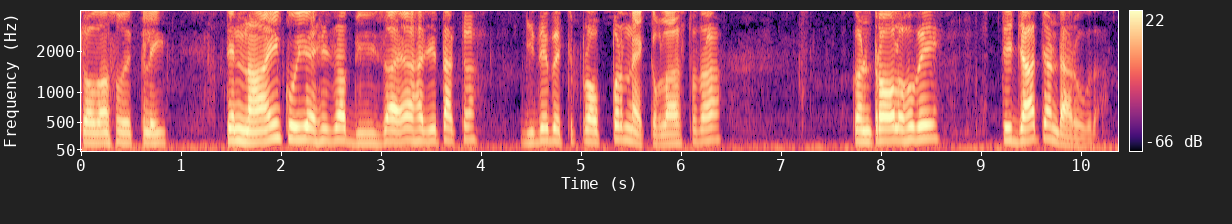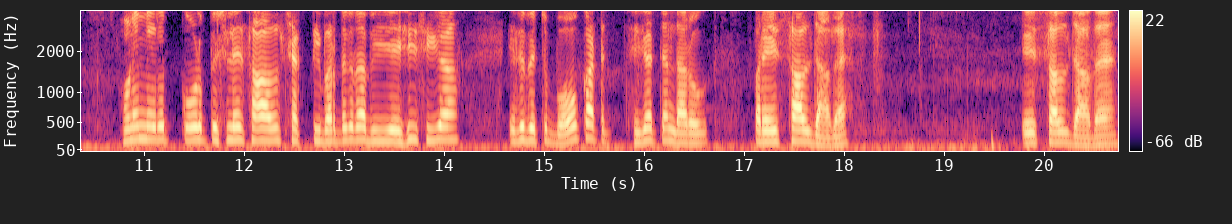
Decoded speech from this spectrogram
1401 ਲਈ। ਤੇ ਨਾ ਹੀ ਕੋਈ ਇਹੋ ਜਿਹਾ ਬੀਜ ਆਇਆ ਹਜੇ ਤੱਕ, ਜਿਹਦੇ ਵਿੱਚ ਪ੍ਰੋਪਰ ਨੈਕ ਬਲਾਸਟ ਦਾ ਕੰਟਰੋਲ ਹੋਵੇ ਤੇ ਜਾਂ ਝੰਡਾ ਰੋਗ ਦਾ। ਹੁਣੇ ਮੇਰੇ ਕੋਲ ਪਿਛਲੇ ਸਾਲ ਸ਼ਕਤੀ ਵਰਧਕ ਦਾ ਬੀਜ ਇਹੀ ਸੀਗਾ, ਇਹਦੇ ਵਿੱਚ ਬਹੁਤ ਘੱਟ ਸੀਗਾ ਝੰਡਾ ਰੋਗ, ਪਰ ਇਸ ਸਾਲ ਜ਼ਿਆਦਾ ਹੈ। ਇਸ ਸਾਲ ਜ਼ਿਆਦਾ ਹੈ।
